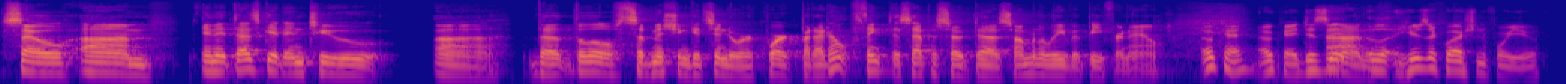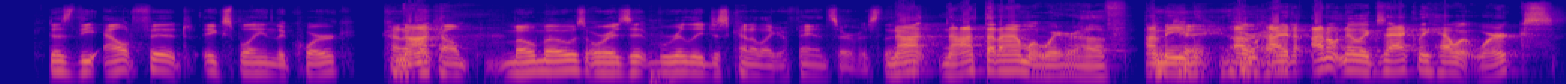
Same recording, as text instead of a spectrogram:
So, um, and it does get into uh, the the little submission gets into her quirk, but I don't think this episode does. So I'm going to leave it be for now. Okay, okay. Does it? Um, here's a question for you: Does the outfit explain the quirk, kind of Not- like how Momo's, or is it really just kind of like a fan service thing? Not not that I'm aware of. I mean, Okay, all right. I I don't know exactly how it works.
